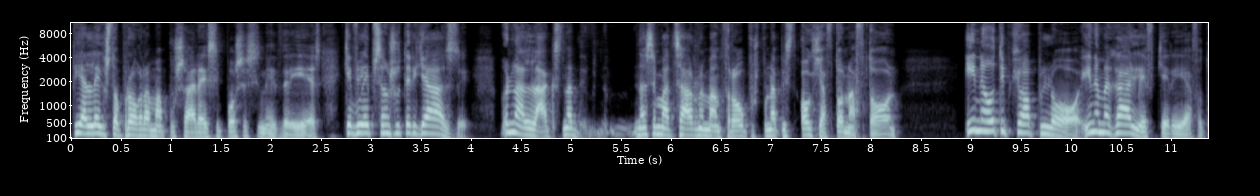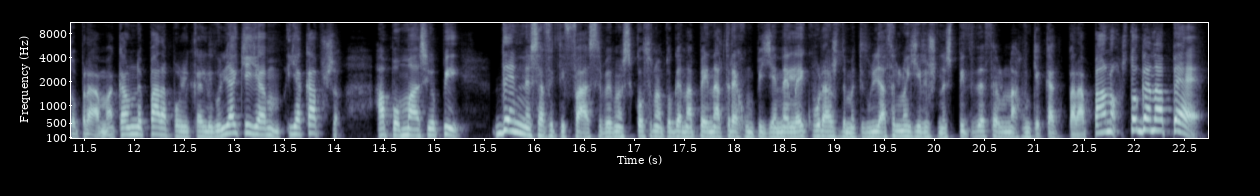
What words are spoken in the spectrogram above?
Διαλέγεις το πρόγραμμα που σου αρέσει, πόσες συνεδρίες και βλέπεις αν σου ταιριάζει. Μπορεί να αλλάξεις, να, να σε ματσάρουν με ανθρώπους που να πεις Όχι αυτόν, αυτόν. Είναι ό,τι πιο απλό. Είναι μεγάλη ευκαιρία αυτό το πράγμα. Κάνουν πάρα πολύ καλή δουλειά και για, για κάποιους από εμάς οι οποίοι δεν είναι σε αυτή τη φάση πρέπει να σηκώθουν από τον καναπέ να τρέχουν πηγενέλα ή κουράζονται με τη δουλειά, θέλουν να γυρίσουν σπίτι, δεν θέλουν να έχουν και κάτι παραπάνω. Στον καναπέ.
